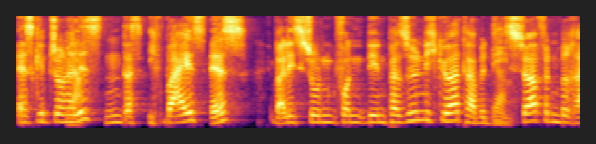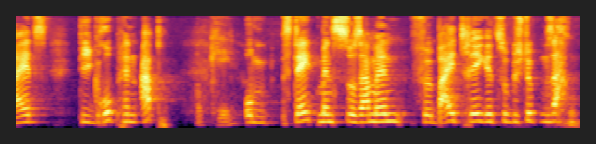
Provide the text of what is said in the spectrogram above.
Es gibt Journalisten, das, ich weiß es, weil ich es schon von denen persönlich gehört habe, die Ja. surfen bereits die Gruppen ab Okay. um Statements zu sammeln für Beiträge zu bestimmten Sachen.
